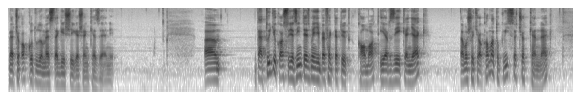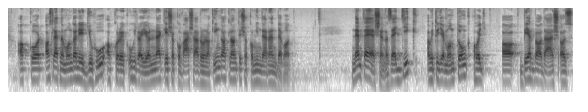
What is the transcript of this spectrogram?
mert csak akkor tudom ezt egészségesen kezelni. Tehát tudjuk azt, hogy az intézményi befektetők kamat érzékenyek, Na most, hogyha a kamatok visszacsökkennek, akkor azt lehetne mondani, hogy juhu, akkor ők újra jönnek, és akkor vásárolnak ingatlant, és akkor minden rendben van. Nem teljesen. Az egyik, amit ugye mondtunk, hogy a bérbeadás az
